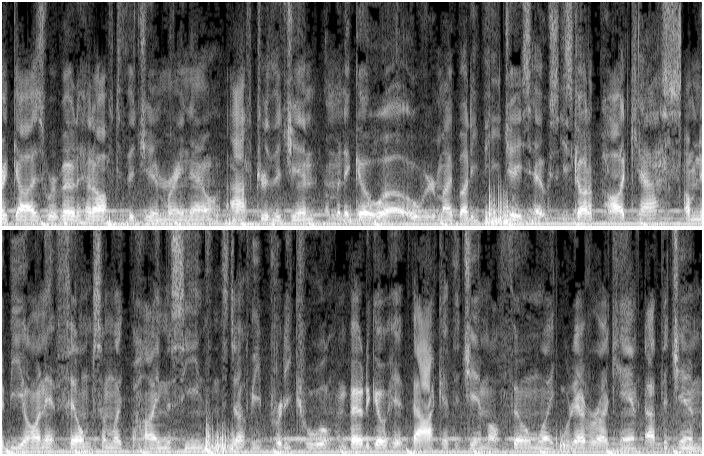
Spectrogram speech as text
Alright guys, we're about to head off to the gym right now. After the gym, I'm gonna go uh, over to my buddy PJ's house. He's got a podcast. I'm gonna be on it, film some like behind the scenes and stuff. Be pretty cool. I'm about to go hit back at the gym. I'll film like whatever I can at the gym.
